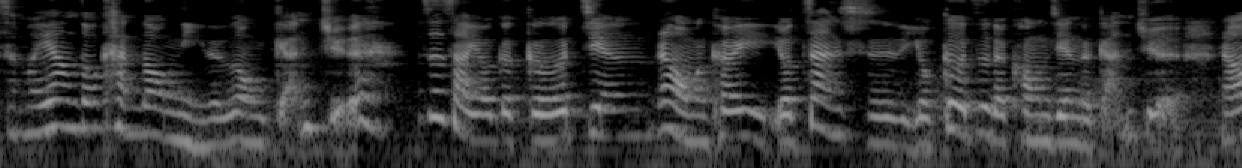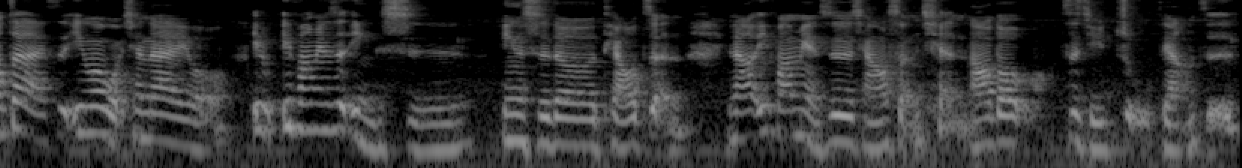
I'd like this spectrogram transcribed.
怎么样都看到你的这种感觉。至少有个隔间，让我们可以有暂时有各自的空间的感觉。然后再来是因为我现在有一一方面是饮食饮食的调整，然后一方面是想要省钱，然后都自己煮这样子，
